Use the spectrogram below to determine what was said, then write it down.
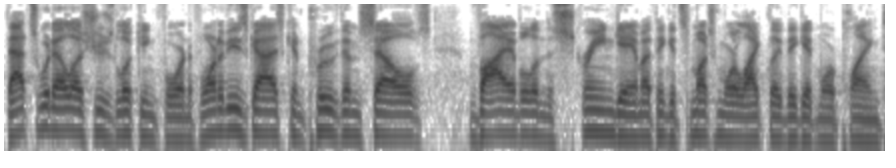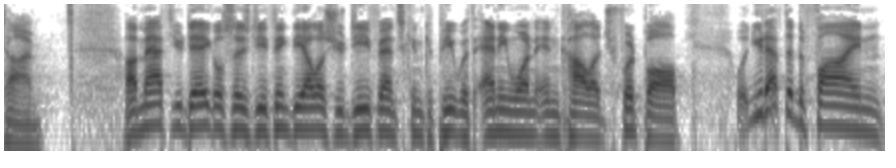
That's what LSU's looking for. And if one of these guys can prove themselves viable in the screen game, I think it's much more likely they get more playing time. Uh, Matthew Daigle says, Do you think the LSU defense can compete with anyone in college football? Well, you'd have to define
